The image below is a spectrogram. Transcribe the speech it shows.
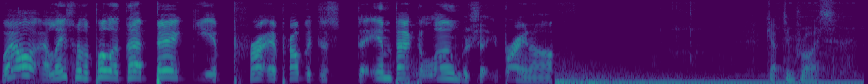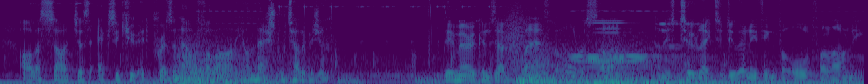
Well, at least with a bullet that big, it, pr it probably just the impact alone would shut your brain off. Captain Price, Al Asad just executed President Al Fulani on national television. The Americans have plans for Al Asad, and it's too late to do anything for Al Fulani.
